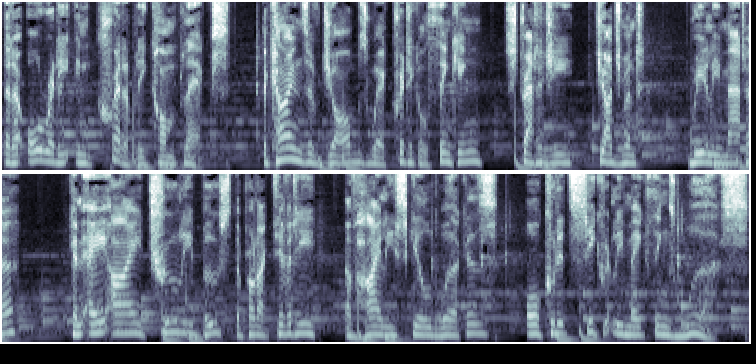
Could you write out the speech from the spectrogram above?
that are already incredibly complex? The kinds of jobs where critical thinking, strategy, judgment really matter? Can AI truly boost the productivity of highly skilled workers? Or could it secretly make things worse?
